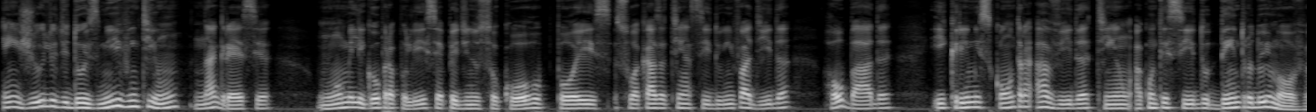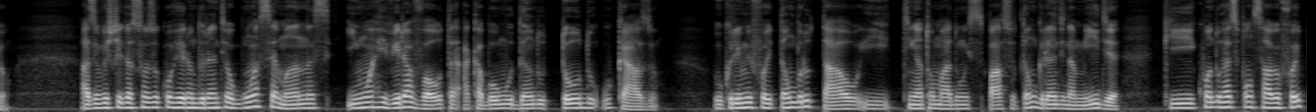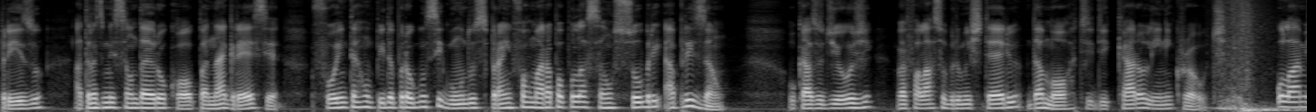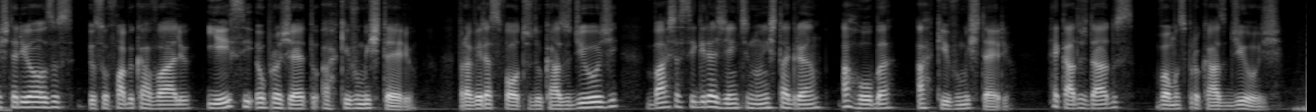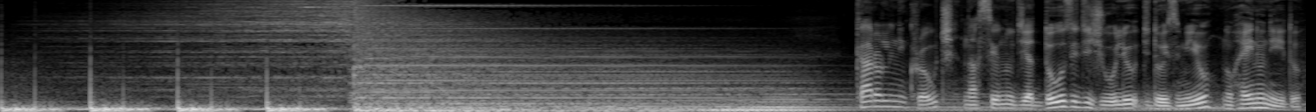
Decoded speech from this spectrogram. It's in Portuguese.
Em julho de 2021, na Grécia, um homem ligou para a polícia pedindo socorro, pois sua casa tinha sido invadida, roubada e crimes contra a vida tinham acontecido dentro do imóvel. As investigações ocorreram durante algumas semanas e uma reviravolta acabou mudando todo o caso. O crime foi tão brutal e tinha tomado um espaço tão grande na mídia que, quando o responsável foi preso, a transmissão da Eurocopa na Grécia foi interrompida por alguns segundos para informar a população sobre a prisão. O caso de hoje vai falar sobre o mistério da morte de Caroline Crouch. Olá, misteriosos! Eu sou Fábio Carvalho e esse é o projeto Arquivo Mistério. Para ver as fotos do caso de hoje, basta seguir a gente no Instagram, arroba Arquivo Mistério. Recados dados, vamos para o caso de hoje. Caroline Crouch nasceu no dia 12 de julho de 2000 no Reino Unido.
